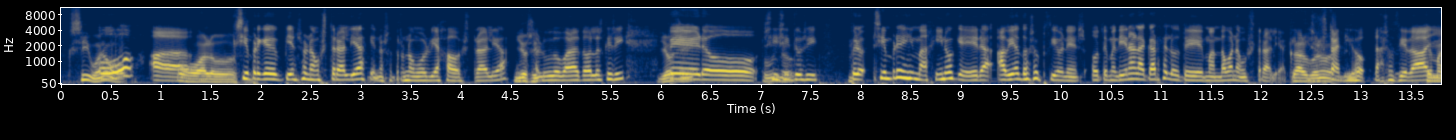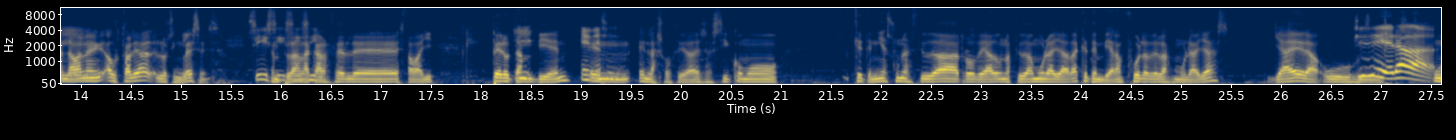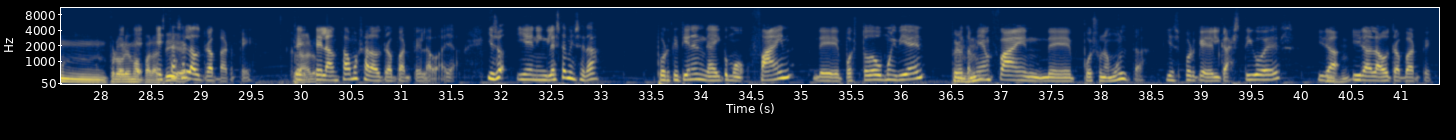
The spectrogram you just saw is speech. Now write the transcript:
Sí, bueno. o, a, o a los... Siempre que pienso en Australia, que nosotros no hemos viajado a Australia, Yo un sí. saludo para todos los que sí, Yo sí. pero Tú sí, sí, no. tú sí. Pero siempre me imagino que era había dos opciones, o te metían a la cárcel o te mandaban a Australia. Que Claro, bueno, "Hostia, tío, la sociedad Te mandaban a Australia los ingleses. Sí, en sí, plan, sí, la cárcel de- estaba allí. Pero también en en, ese- en las sociedades así como que tenías una ciudad rodeada, una ciudad amurallada, que te enviaran fuera de las murallas, ya era un, Sí, sí, era un problema eh, para ti. Estás ¿eh? en la otra parte. Te- Claro. Te, lanzamos a la otra parte de la valla. Y eso y en inglés también se da, porque tienen ahí como fine de pues todo muy bien, pero también fine de pues una multa. Y es porque el castigo es ir a, ir a la otra parte.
